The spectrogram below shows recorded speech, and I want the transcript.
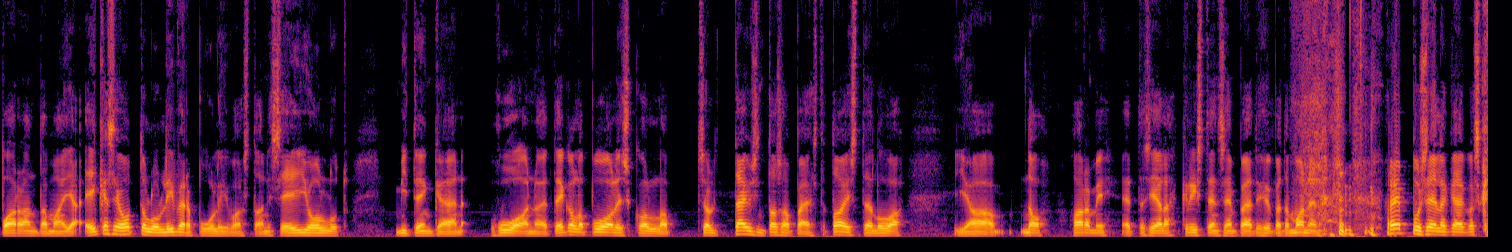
parantamaan. Ja eikä se ottelu Liverpooliin vastaan, niin se ei ollut mitenkään huono. Et ekalla puoliskolla se oli täysin tasapäistä taistelua ja no, Harmi, että siellä Kristensen päätyi hypätä Manen reppuselkää, koska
